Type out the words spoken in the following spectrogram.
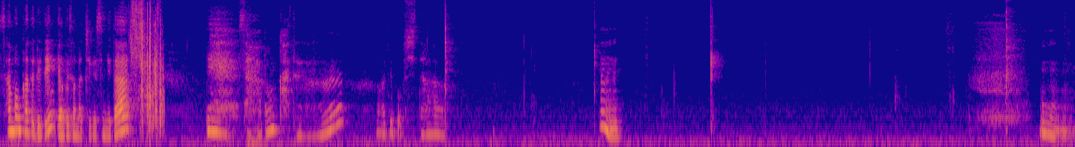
3번 카드 reading 여기서 마치겠습니다. 네, 4번 카드 어디 봅시다. 음. 음.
